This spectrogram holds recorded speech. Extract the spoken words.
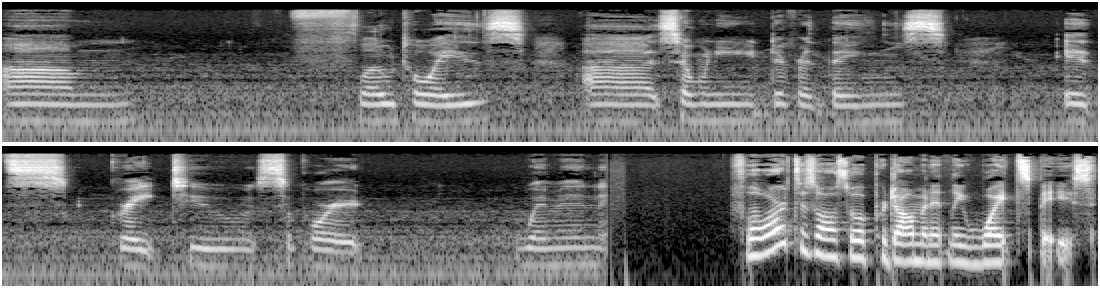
um, flow toys, uh, so many different things. It's great to support women. Flow arts is also a predominantly white space.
